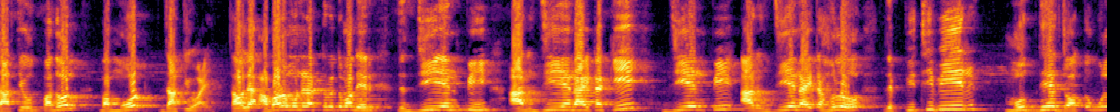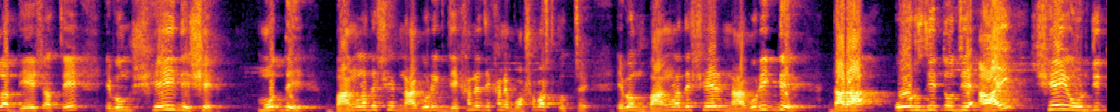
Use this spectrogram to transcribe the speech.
জাতীয় উৎপাদন বা মোট জাতীয় আয়। তাহলে আবারও মনে রাখতে হবে তোমাদের যে জিএনপি আর জিএনআইটা কি? জিএনপি আর জিএনআইটা হলো যে পৃথিবীর মধ্যে যতগুলা দেশ আছে এবং সেই দেশের মধ্যে বাংলাদেশের নাগরিক যেখানে যেখানে বসবাস করছে এবং বাংলাদেশের নাগরিকদের দ্বারা অর্জিত যে আয়, সেই অর্জিত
